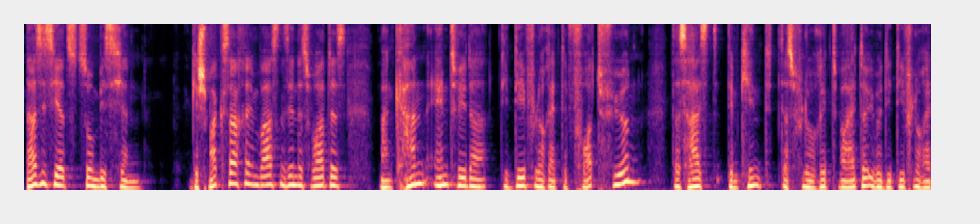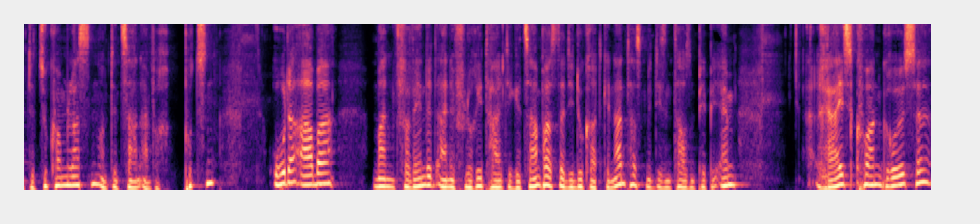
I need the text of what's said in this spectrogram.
Das ist jetzt so ein bisschen Geschmackssache im wahrsten Sinne des Wortes. Man kann entweder die Deflorette fortführen, das heißt, dem Kind das Fluorid weiter über die Deflorette zukommen lassen und den Zahn einfach putzen. Oder aber man verwendet eine fluoridhaltige Zahnpasta, die du gerade genannt hast, mit diesen 1000 ppm. Reiskorngröße,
